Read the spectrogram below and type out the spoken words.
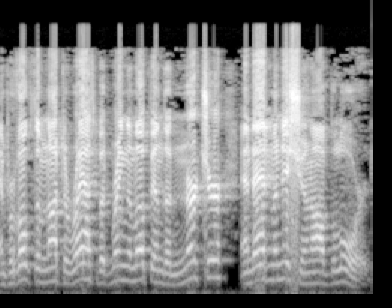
And provoke them not to wrath, but bring them up in the nurture and admonition of the Lord.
